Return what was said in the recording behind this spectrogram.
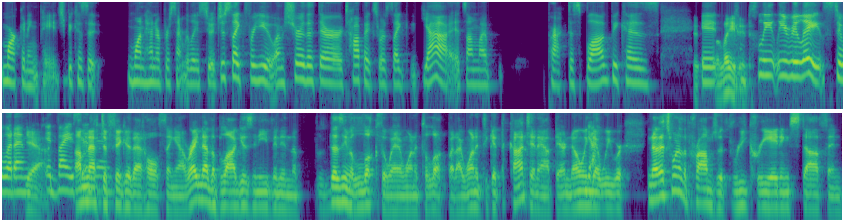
marketing page because it 100% relates to it. Just like for you, I'm sure that there are topics where it's like, yeah, it's on my practice blog because It's it related. completely relates to what I'm Yeah, advice. I'm gonna have to figure that whole thing out. Right now, the blog isn't even in the doesn't even look the way I want it to look, but I wanted to get the content out there, knowing Yeah. that we were, you know, that's one of the problems with recreating stuff, and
